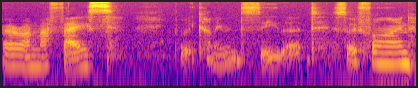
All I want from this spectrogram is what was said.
fur on my face. Probably can't even see that so fine.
